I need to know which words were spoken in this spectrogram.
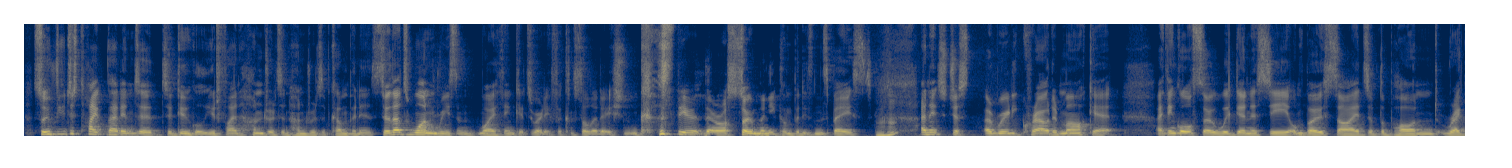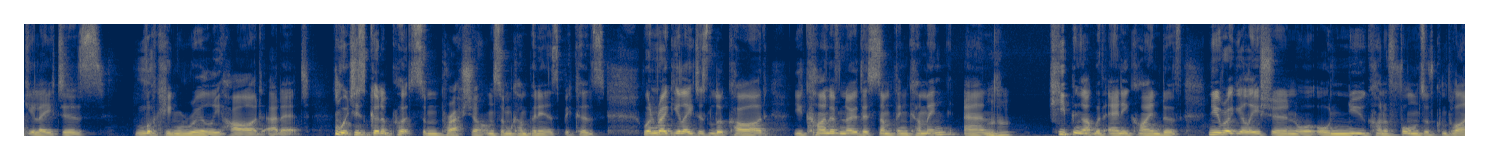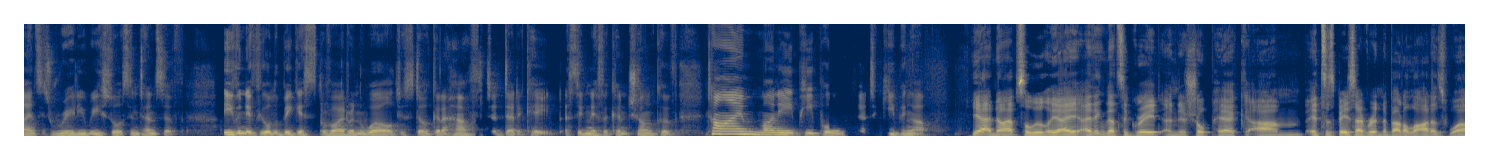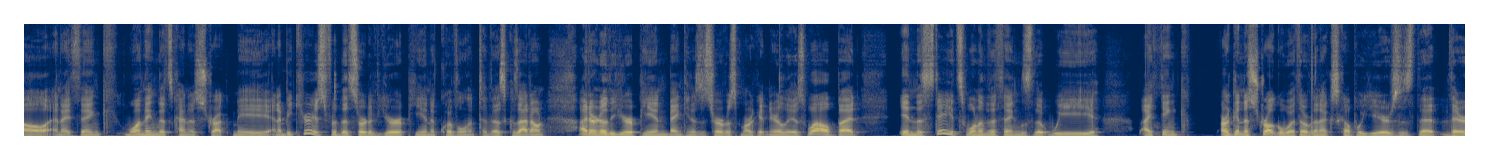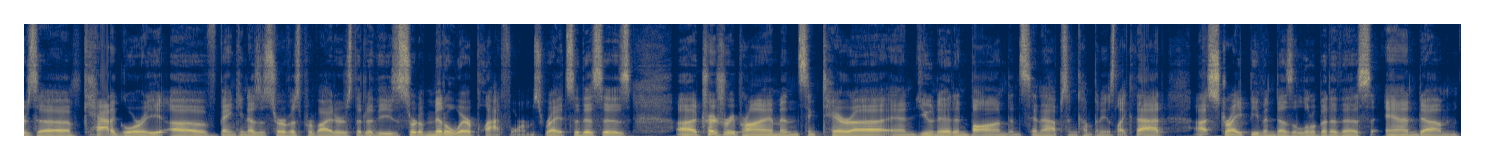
So if you just type that into to Google, you'd find hundreds and hundreds of companies. So that's one reason why I think it's ready for consolidation because there there are so many companies in the space, mm-hmm. and it's just a really crowded market. I think also we're going to see on both sides of the pond regulators looking really hard at it which is going to put some pressure on some companies because when regulators look hard, you kind of know there's something coming. And mm-hmm keeping up with any kind of new regulation or, or new kind of forms of compliance is really resource intensive. Even if you're the biggest provider in the world, you're still going to have to dedicate a significant chunk of time, money, people to keeping up. Yeah, no, absolutely. I, I think that's a great initial pick. Um, it's a space I've written about a lot as well. And I think one thing that's kind of struck me, and I'd be curious for the sort of European equivalent to this, because I don't I don't know the European banking as a service market nearly as well. But in the States, one of the things that we I think are going to struggle with over the next couple years is that there's a category of banking as a service providers that are these sort of middleware platforms, right? So this is uh, Treasury Prime and Synctera and Unit and Bond and Synapse and companies like that. Uh, Stripe even does a little bit of this, and um,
